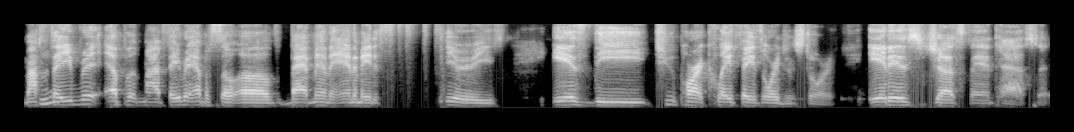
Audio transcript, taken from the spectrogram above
my Mhm. favorite epi- my favorite episode of Batman the animated series is the two part Clayface origin story. It is just fantastic.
